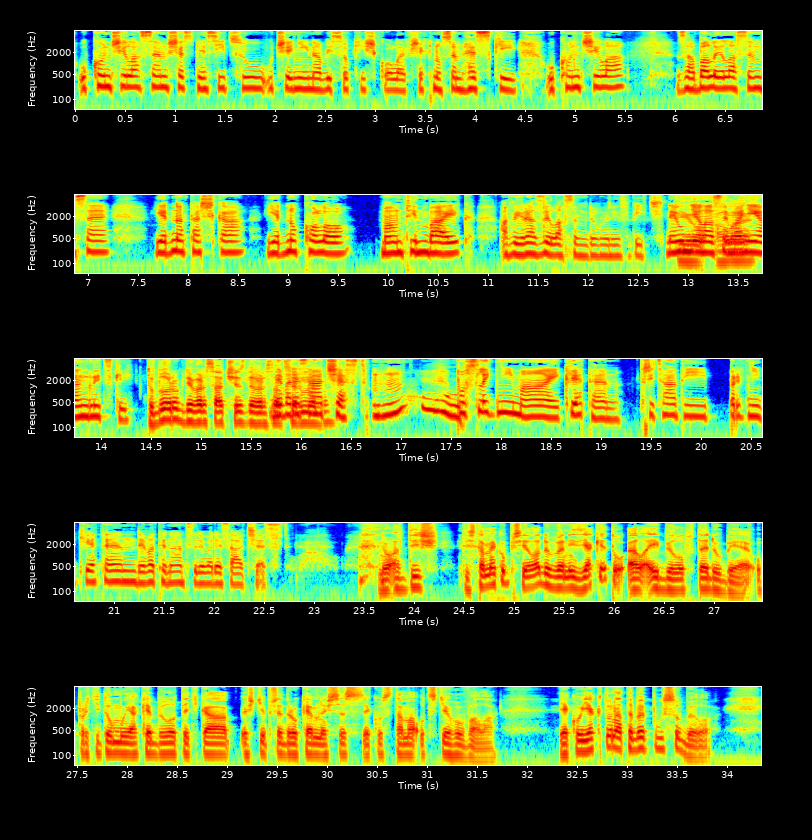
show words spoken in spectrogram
ukončila jsem šest měsíců učení na vysoké škole, všechno jsem hezky ukončila, zabalila jsem se, jedna taška, jedno kolo, mountain bike a vyrazila jsem do Venice Beach. Neuměla jo, jsem ani anglicky. To byl rok 96, 97? 96, mhm. Uh. Poslední máj, květen, 31. květen 1996. No a když, když tam jako přijela do Venice, jaké to LA bylo v té době, oproti tomu, jaké bylo teďka ještě před rokem, než se jako s tama odstěhovala? Jako jak to na tebe působilo?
